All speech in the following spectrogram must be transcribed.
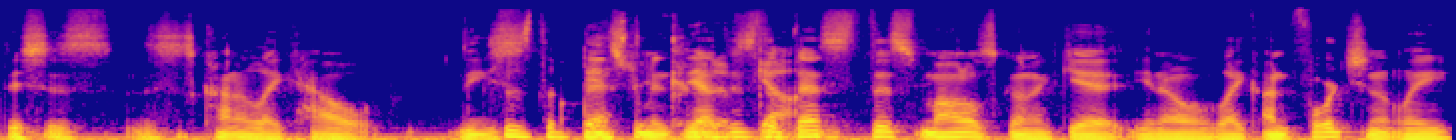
this is this is kind of like how these is the best instruments yeah this is the best this model's gonna get you know? Like unfortunately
